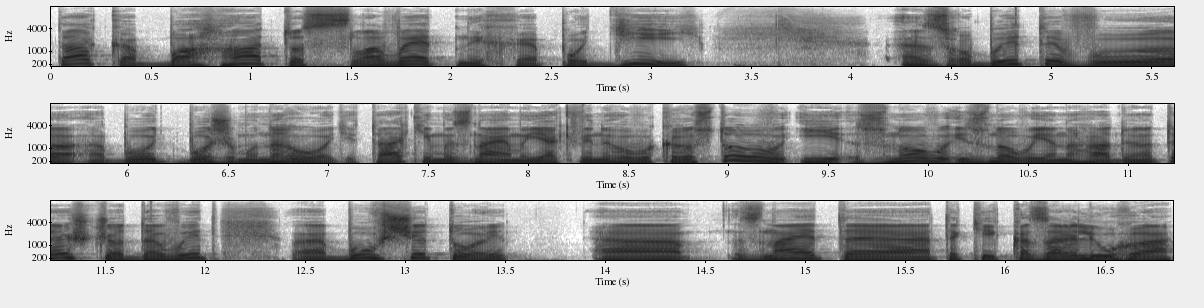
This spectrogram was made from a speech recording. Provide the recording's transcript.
так багато славетних подій. Е, зробити в е, Божому народі. Так, і ми знаємо, як він його використовував. І знову і знову я нагадую на те, що Давид е, був ще той знаєте, такий казарлюга,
